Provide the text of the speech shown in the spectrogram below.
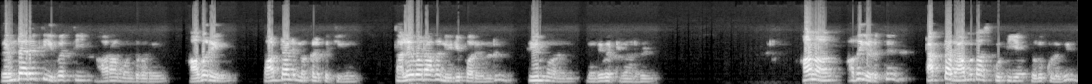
இரண்டாயிரத்தி இருபத்தி ஆறாம் ஆண்டு வரை அவரே பாட்டாளி மக்கள் கட்சியின் தலைவராக நீடிப்பார் என்று தீர்மானம் நிறைவேற்றினார்கள். ஆனால் அதையடுத்து டாக்டர் ராமதாஸ் கூட்டிய பொதுக்குழுவில்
